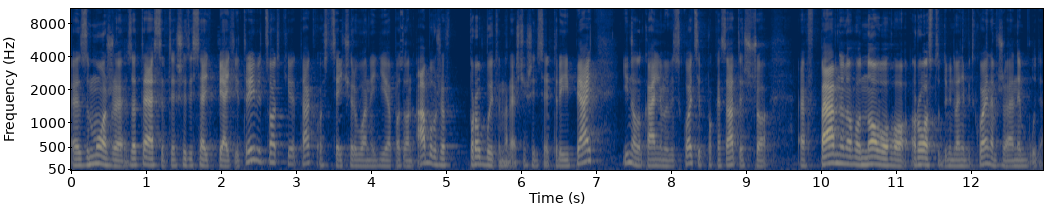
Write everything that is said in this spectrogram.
зможе затестити 65,3%, так, ось цей червоний діапазон, або вже пробити нарешті 63,5% і на локальному відскоці показати, що е, впевненого нового росту домінування біткоїна вже не буде.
